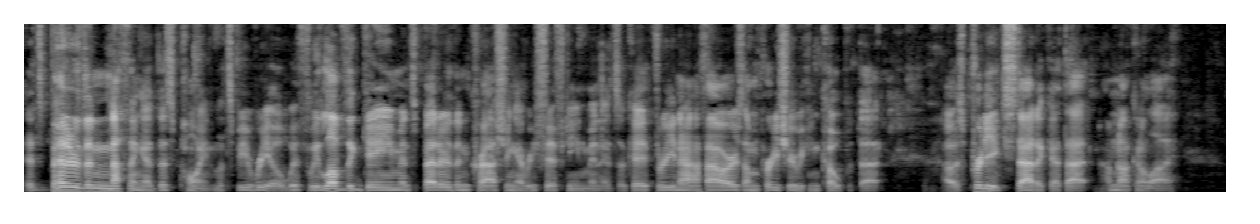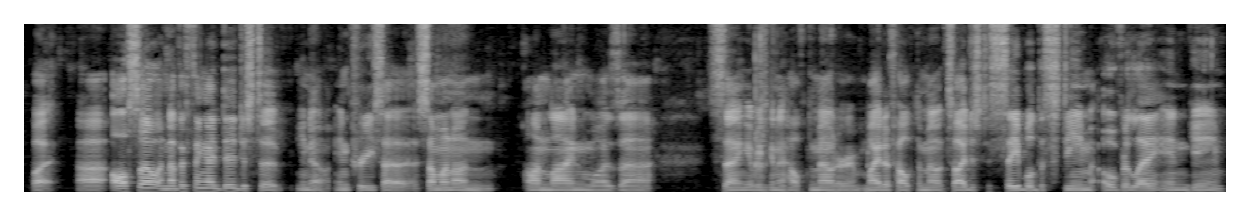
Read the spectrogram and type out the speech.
it's better than nothing at this point. Let's be real. If we love the game, it's better than crashing every 15 minutes. Okay, three and a half hours. I'm pretty sure we can cope with that. I was pretty ecstatic at that. I'm not gonna lie. But uh, also another thing I did just to you know increase. Uh, someone on online was uh, saying it was gonna help them out or might have helped them out. So I just disabled the Steam overlay in game.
